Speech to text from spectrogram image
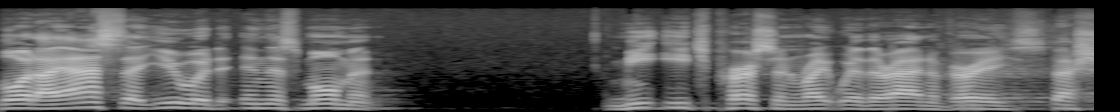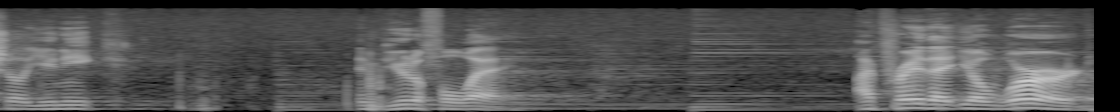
Lord, I ask that you would, in this moment, meet each person right where they're at in a very special, unique, and beautiful way. I pray that your word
